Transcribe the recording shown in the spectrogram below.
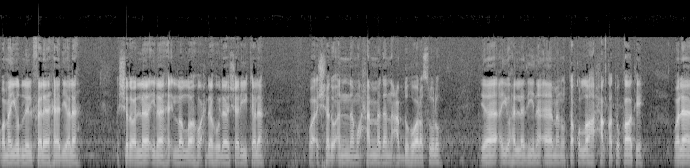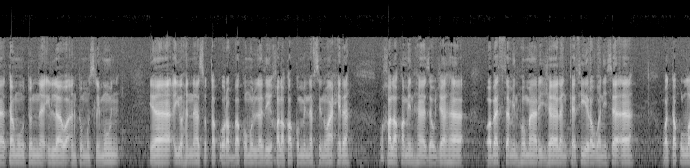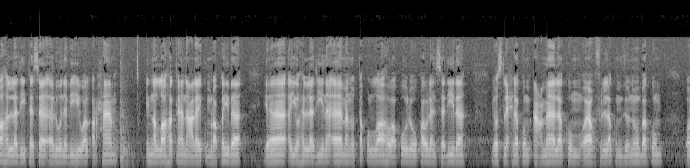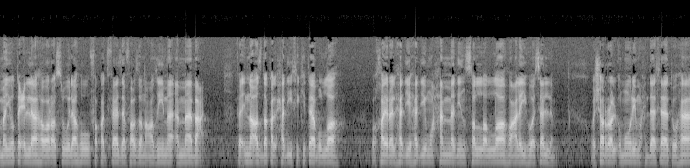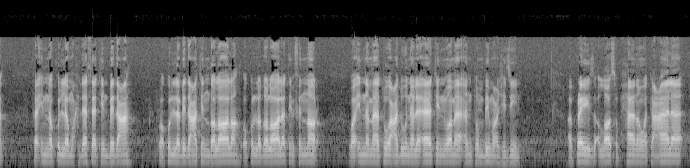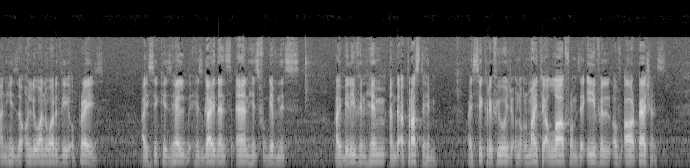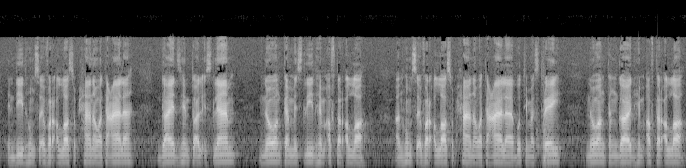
ومن يضلل فلا هادي له. أشهد أن لا إله إلا الله وحده لا شريك له. وأشهد أن محمدا عبده ورسوله. يا أيها الذين آمنوا اتقوا الله حق تقاته ولا تموتن إلا وأنتم مسلمون. يا أيها الناس اتقوا ربكم الذي خلقكم من نفس واحدة وخلق منها زوجها وبث منهما رجالا كثيرا ونساء. واتقوا الله الذي تساءلون به والأرحام إن الله كان عليكم رقيبا. يا أيها الذين آمنوا اتقوا الله وقولوا قولا سديدا. يصلح لكم أعمالكم ويغفر لكم ذنوبكم. ومن يطع الله ورسوله فقد فاز فوزا عظيما. أما بعد فإن أصدق الحديث كتاب الله وخير الهدي هدي محمد صلى الله عليه وسلم وشر الأمور محدثاتها فإن كل محدثة بدعة وكل بدعة ضلالة وكل ضلالة في النار وإنما توعدون لآت وما أنتم بمعجزين I praise Allah subhanahu wa ta'ala and He's the only one worthy of praise. I seek His help, His guidance and His forgiveness. I believe in Him and I trust Him. I seek refuge on Almighty Allah from the evil of our passions. Indeed, whomsoever Allah subhanahu wa ta'ala guides him to Al-Islam, no one can mislead him after Allah. And whomsoever Allah subhanahu wa ta'ala put him astray, no one can guide him after Allah.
